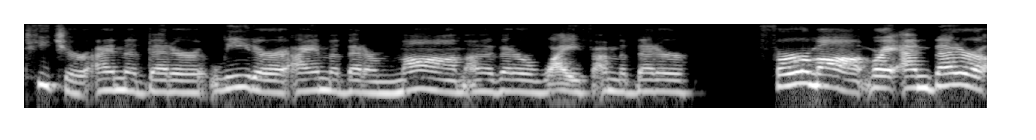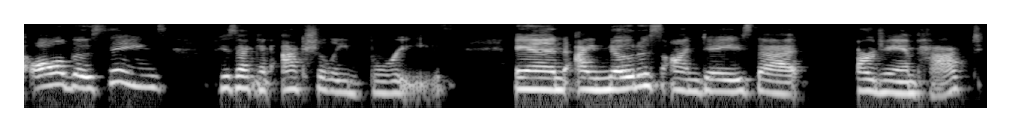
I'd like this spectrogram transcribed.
teacher. I'm a better leader. I am a better mom. I'm a better wife. I'm a better fur mom, right? I'm better at all those things because I can actually breathe. And I notice on days that are jam packed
